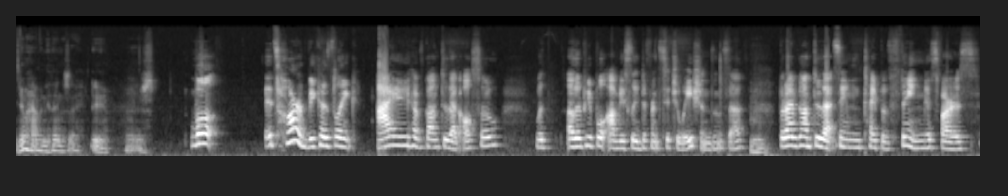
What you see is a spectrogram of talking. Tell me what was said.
You don't have anything to say, do you? Just Well, it's hard because, like, I have gone through that also with other people, obviously, different situations and stuff. Mm-hmm. But I've gone through that same type of thing as far as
